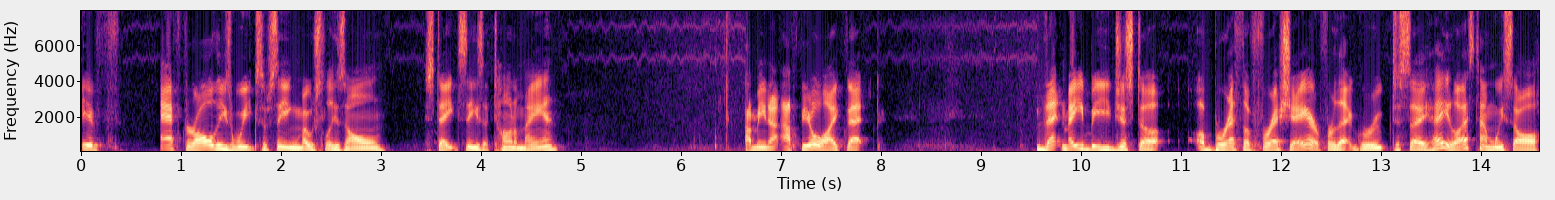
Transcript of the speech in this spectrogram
if after all these weeks of seeing mostly zone, State sees a ton of man, I mean, I, I feel like that that may be just a, a breath of fresh air for that group to say, hey, last time we saw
